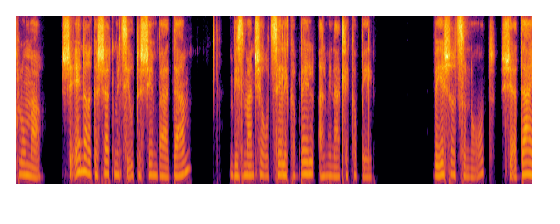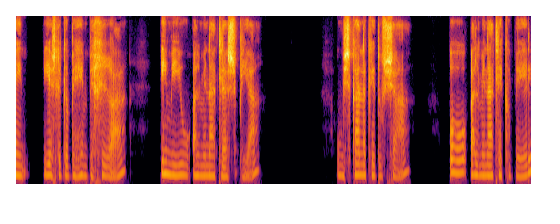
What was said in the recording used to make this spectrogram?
כלומר, שאין הרגשת מציאות השם באדם בזמן שרוצה לקבל על מנת לקבל. ויש רצונות שעדיין יש לגביהם בחירה, אם יהיו על מנת להשפיע, ומשכן לקדושה, או על מנת לקבל,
